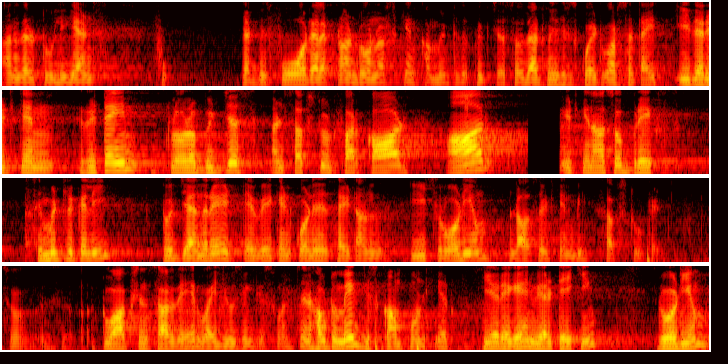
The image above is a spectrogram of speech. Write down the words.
another two ligands that means 4 electron donors can come into the picture. So, that means it is quite versatile either it can retain chloro bridges and substitute for cod or it can also break symmetrically to generate a vacant coordinate site on each rhodium and also it can be substituted. So, two options are there while using this one. Then how to make this compound here? Here again we are taking rhodium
